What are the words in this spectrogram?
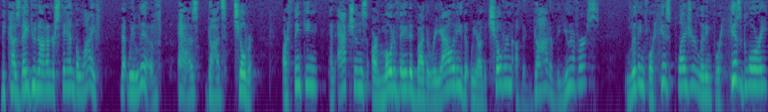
because they do not understand the life that we live as God's children. Our thinking and actions are motivated by the reality that we are the children of the God of the universe, living for His pleasure, living for His glory,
